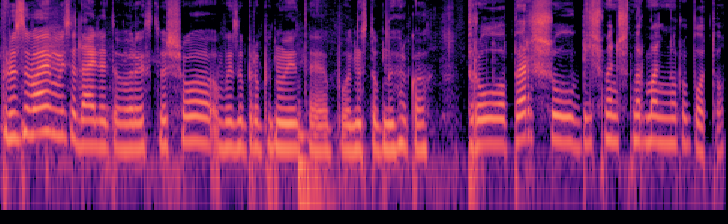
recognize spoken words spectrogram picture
Просуваємося далі, товариство. Що ви запропонуєте по наступних роках? Про першу більш-менш нормальну роботу.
